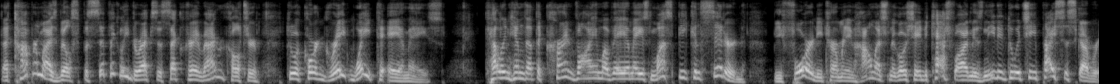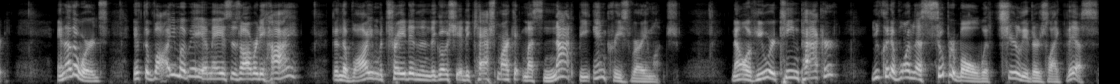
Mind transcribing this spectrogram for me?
That compromise bill specifically directs the Secretary of Agriculture to accord great weight to AMAs, telling him that the current volume of AMAs must be considered before determining how much negotiated cash volume is needed to achieve price discovery. In other words, if the volume of AMAs is already high, then the volume of trade in the negotiated cash market must not be increased very much. Now, if you were Team Packer, you could have won the Super Bowl with cheerleaders like this.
